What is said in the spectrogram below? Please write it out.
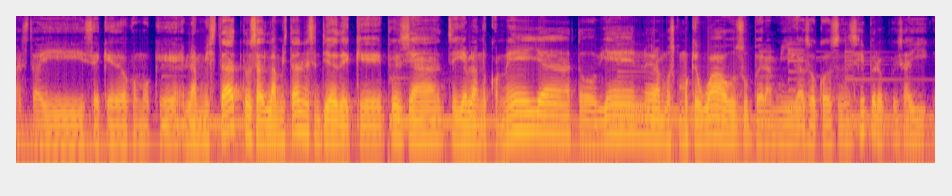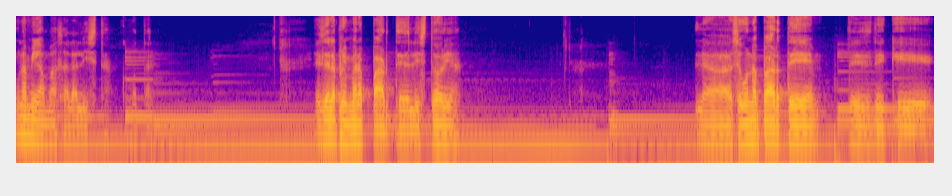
Hasta ahí se quedó como que la amistad, o sea, la amistad en el sentido de que pues ya seguí hablando con ella, todo bien, éramos como que wow, super amigas o cosas así, pero pues hay una amiga más a la lista como tal. Esa es la primera parte de la historia. La segunda parte es de que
